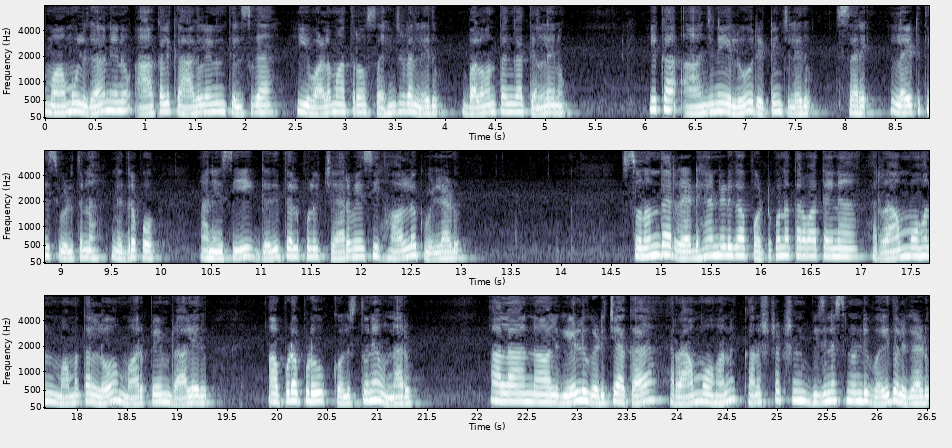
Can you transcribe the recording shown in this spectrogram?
మామూలుగా నేను ఆకలికి ఆగలేనని తెలుసుగా ఇవాళ మాత్రం సహించడం లేదు. బలవంతంగా తినలేను. ఇక ఆంజనేయులు రెట్టించలేదు. సరే లైట్ తీసి వెళుతున్నా నిద్రపో అనేసి గది తలుపులు చేరవేసి హాల్లోకి వెళ్ళాడు. సునంద రెడ్ హ్యాండెడ్గా పట్టుకున్న తర్వాతైనా రామ్మోహన్ మమతల్లో మార్పేం రాలేదు. అప్పుడప్పుడు కలుస్తూనే ఉన్నారు. అలా నాలుగేళ్ళు గడిచాక రామ్మోహన్ కన్స్ట్రక్షన్ బిజినెస్ నుండి వైదొలిగాడు.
